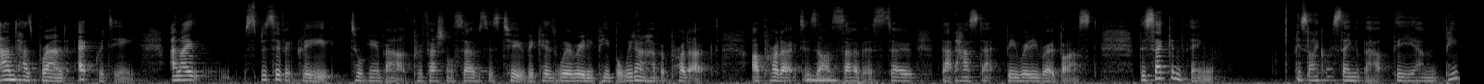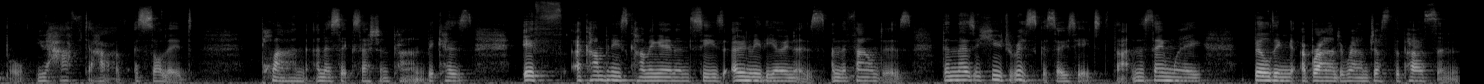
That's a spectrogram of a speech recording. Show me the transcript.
and has brand equity, and I specifically talking about professional services too, because we're really people. We don't have a product. Our product is our service, so that has to be really robust. The second thing is like I was saying about the um, people. You have to have a solid plan and a succession plan because if a company's coming in and sees only the owners and the founders, then there's a huge risk associated to that. In the same way, building a brand around just the person,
